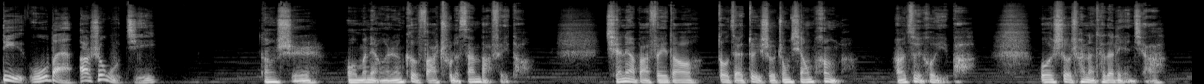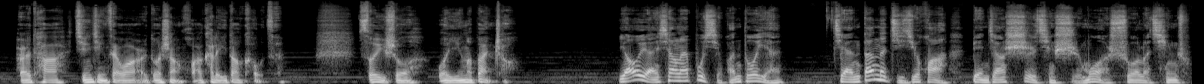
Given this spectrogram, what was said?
第五百二十五集。当时我们两个人各发出了三把飞刀，前两把飞刀都在对射中相碰了，而最后一把，我射穿了他的脸颊，而他仅仅在我耳朵上划开了一道口子，所以说我赢了半招。姚远向来不喜欢多言，简单的几句话便将事情始末说了清楚。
